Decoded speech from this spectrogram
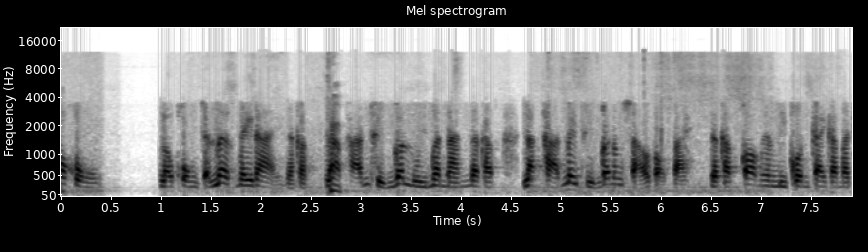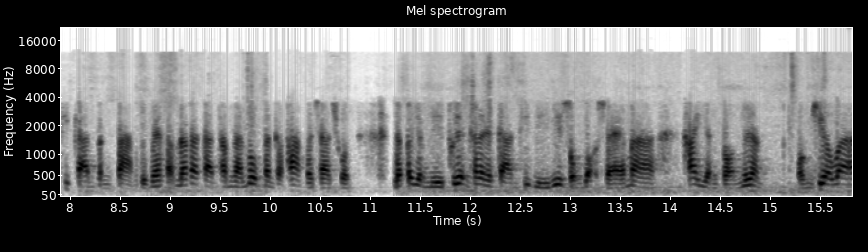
ก็คงเราคงจะเลิกไม่ได้นะครับคหรัลับกฐานถึงก็ลุยเมื่อนั้นนะครับ หลักฐานไม่ถึงก็ต้องสาวต่อไปนะครับ ก็ยังมีกลไกกรรมาธิการต่างๆถูกไหมครับแล้วก็การทำงานร่วมกันกับภาคประชาชน แล้วก็ยังมีเพื่อนข้าราชการที่ดีที่ส่งเบาะแสมาให้อย่างต่อเนื่อง ผมเชื่อว่า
